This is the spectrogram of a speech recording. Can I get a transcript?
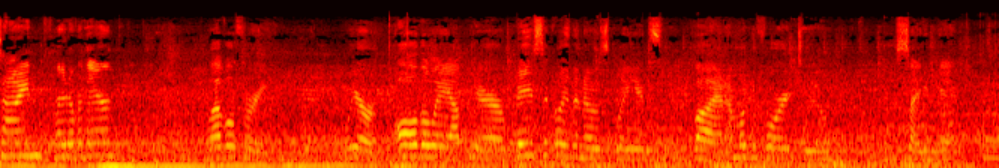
Sign right over there? Level three. We are all the way up here, basically the nosebleeds, but I'm looking forward to an exciting game.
